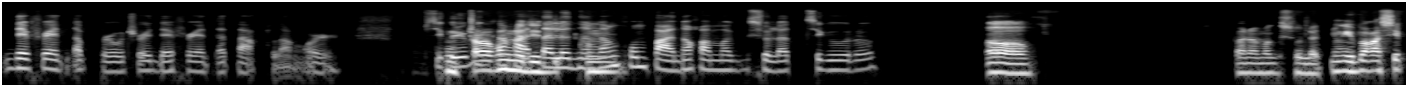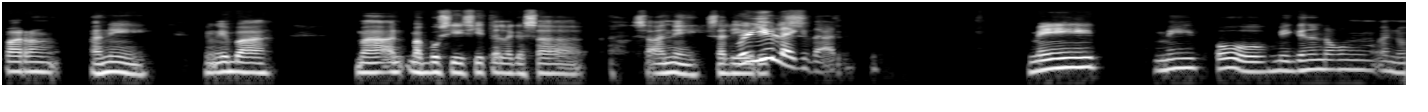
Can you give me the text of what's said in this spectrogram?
different approach or different attack lang or siguro tsaka kung nadid- magkakatalo na lang kung- kung paano ka magsulat siguro. Oo. Para magsulat. Yung iba kasi parang, ano eh, yung iba, ma mabusisi talaga sa, sa ano eh, sa lyrics. Were you like that? May, may, oo, may ganun akong, ano,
